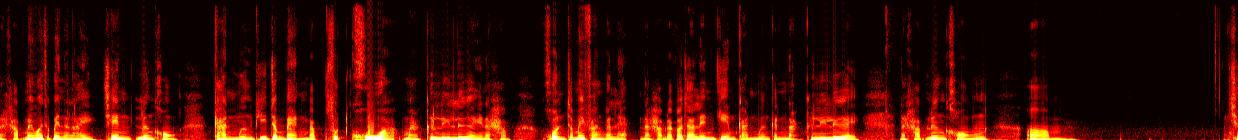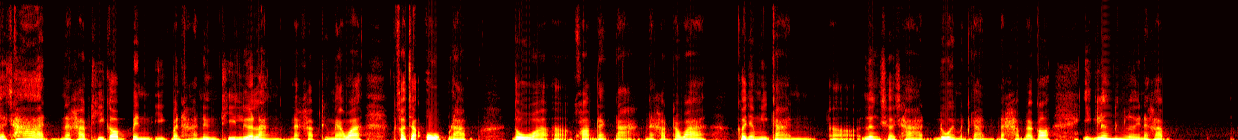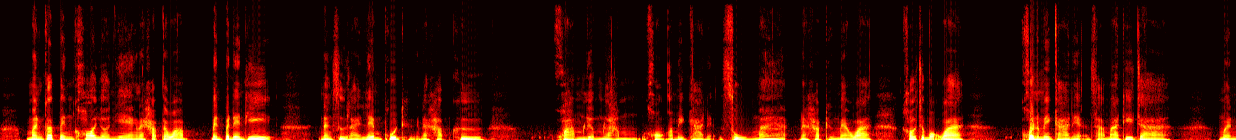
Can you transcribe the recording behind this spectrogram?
นะครับ ไม่ว่าจะเป็นอะไร เช่น เรื่องของการเมืองที่จะแบ่งแบบสุดขั้วมากขึ้นเรื่อยๆนะครับ คนจะไม่ฟังกันแล้วนะครับ แล้วก็จะเล่นเกมการเมืองกันหนักขึ้นเรื่อยๆนะครับ เรื่องของ เชื้อชาตินะครับที่ก็เป็นอีกปัญหาหนึ่งที่เลื้อรังนะครับ ถึงแม้ว่าเขาจะโอบรับตัวความแตกต่างนะครับ แต่ว่าก็ยังมีการเรื่องเชื้อชาติด้วยเหมือนกันนะครับ แล้วก็อีกเรื่องหนึ่งเลยนะครับ มันก็เป็นข้อย้อนแย้งนะครับ แต่ว่าเป็นประเด็นที่หนังสือหลายเล่มพูดถึงนะครับ คือความเหลื่อมล้ำของอเมริกาเนี่ยสูงมากนะครับ ถึงแม้ว่าเขาจะบอกว่าคนอเมริกาเนี่ยสามารถที่จะเหมือน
